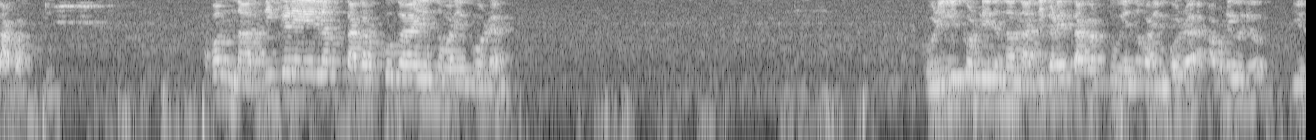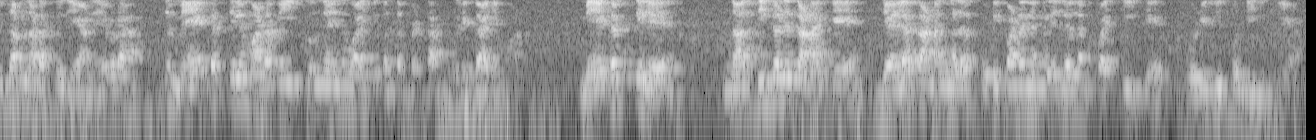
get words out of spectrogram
തകർത്തു. അപ്പം നദികളെയെല്ലാം തകർക്കുക എന്ന് പറയുമ്പോൾ ഒഴുകിക്കൊണ്ടിരുന്ന നദികളെ തകർത്തു എന്ന് പറയുമ്പോൾ അവിടെ ഒരു യുദ്ധം നടക്കുകയാണ്. എവിടെ? ഇത് മേഘത്തിൽ മഴ പെയ്ക്കുന്നതിനുമായിട്ട് ബന്ധപ്പെട്ട ഒരു കാര്യമാണ്. മേഘത്തിൽ നദികൾ കണക്കെ ജലകണങ്ങൾ കുടിപഠനങ്ങളിലെല്ലാം പറ്റിയിട്ട് ഒഴുകിക്കൊണ്ടിരിക്കുകയാണ്.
